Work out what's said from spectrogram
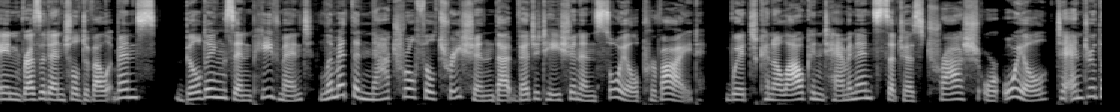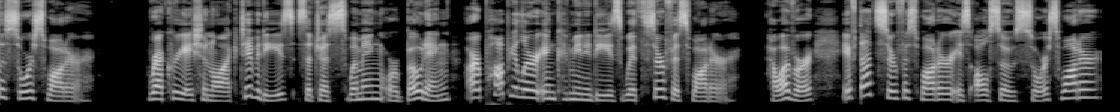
In residential developments, buildings and pavement limit the natural filtration that vegetation and soil provide, which can allow contaminants such as trash or oil to enter the source water. Recreational activities, such as swimming or boating, are popular in communities with surface water. However, if that surface water is also source water,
